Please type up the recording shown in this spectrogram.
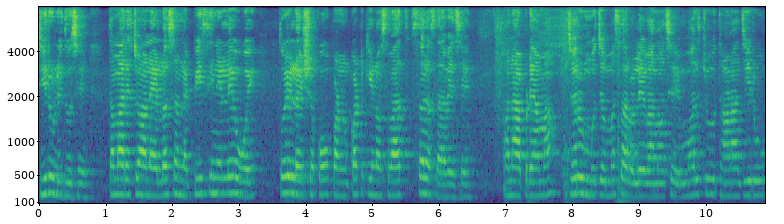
જીરું લીધું છે. તમારે જો આને લસણને પીસીને લેવું હોય, તોય લઈ શકો, પણ કટકીનો સ્વાદ સરસ આવે છે. અને આપણે આમાં જરૂર મુજબ મસાલો લેવાનો છે. મરચું, ધાણા જીરું,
